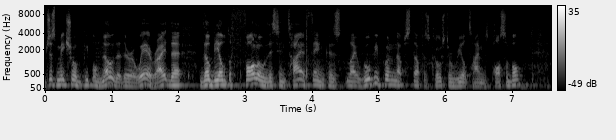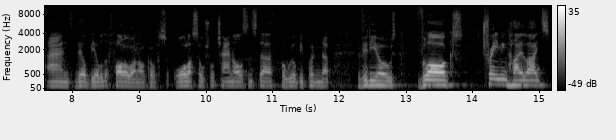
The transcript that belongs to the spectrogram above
just make sure people know that they're aware, right? That they'll be able to follow this entire thing because, like, we'll be putting up stuff as close to real time as possible, and they'll be able to follow on our, all our social channels and stuff. But we'll be putting up videos, vlogs, training highlights,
